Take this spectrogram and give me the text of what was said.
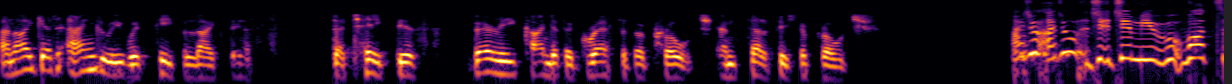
And I get angry with people like this that take this very kind of aggressive approach and selfish approach. I don't, I don't, Jim. You, what's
